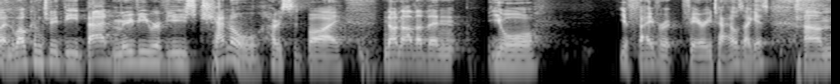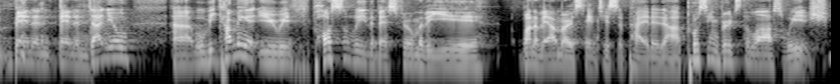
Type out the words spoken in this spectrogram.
and welcome to the Bad Movie Reviews channel, hosted by none other than your your favourite fairy tales, I guess. Um, ben and Ben and Daniel uh, will be coming at you with possibly the best film of the year, one of our most anticipated, uh, Puss in Boots: The Last Wish.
